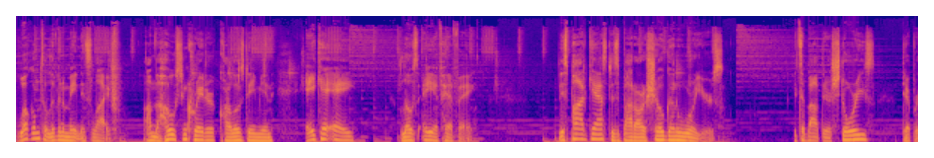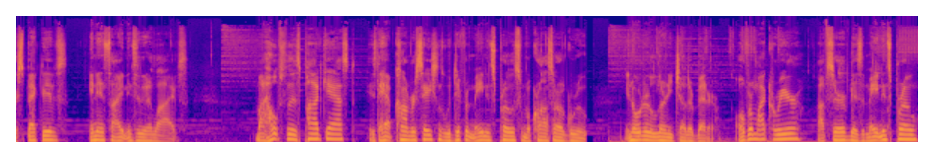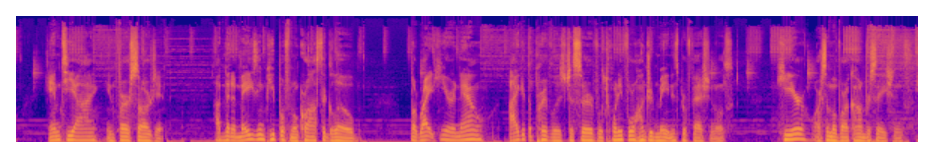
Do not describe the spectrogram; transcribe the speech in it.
Welcome to Living a Maintenance Life. I'm the host and creator, Carlos Damian, aka Los AF Jefe. This podcast is about our Shogun warriors. It's about their stories, their perspectives, and insight into their lives. My hopes for this podcast is to have conversations with different maintenance pros from across our group in order to learn each other better. Over my career, I've served as a maintenance pro, MTI, and first sergeant. I've met amazing people from across the globe, but right here and now, I get the privilege to serve with 2,400 maintenance professionals. Here are some of our conversations.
